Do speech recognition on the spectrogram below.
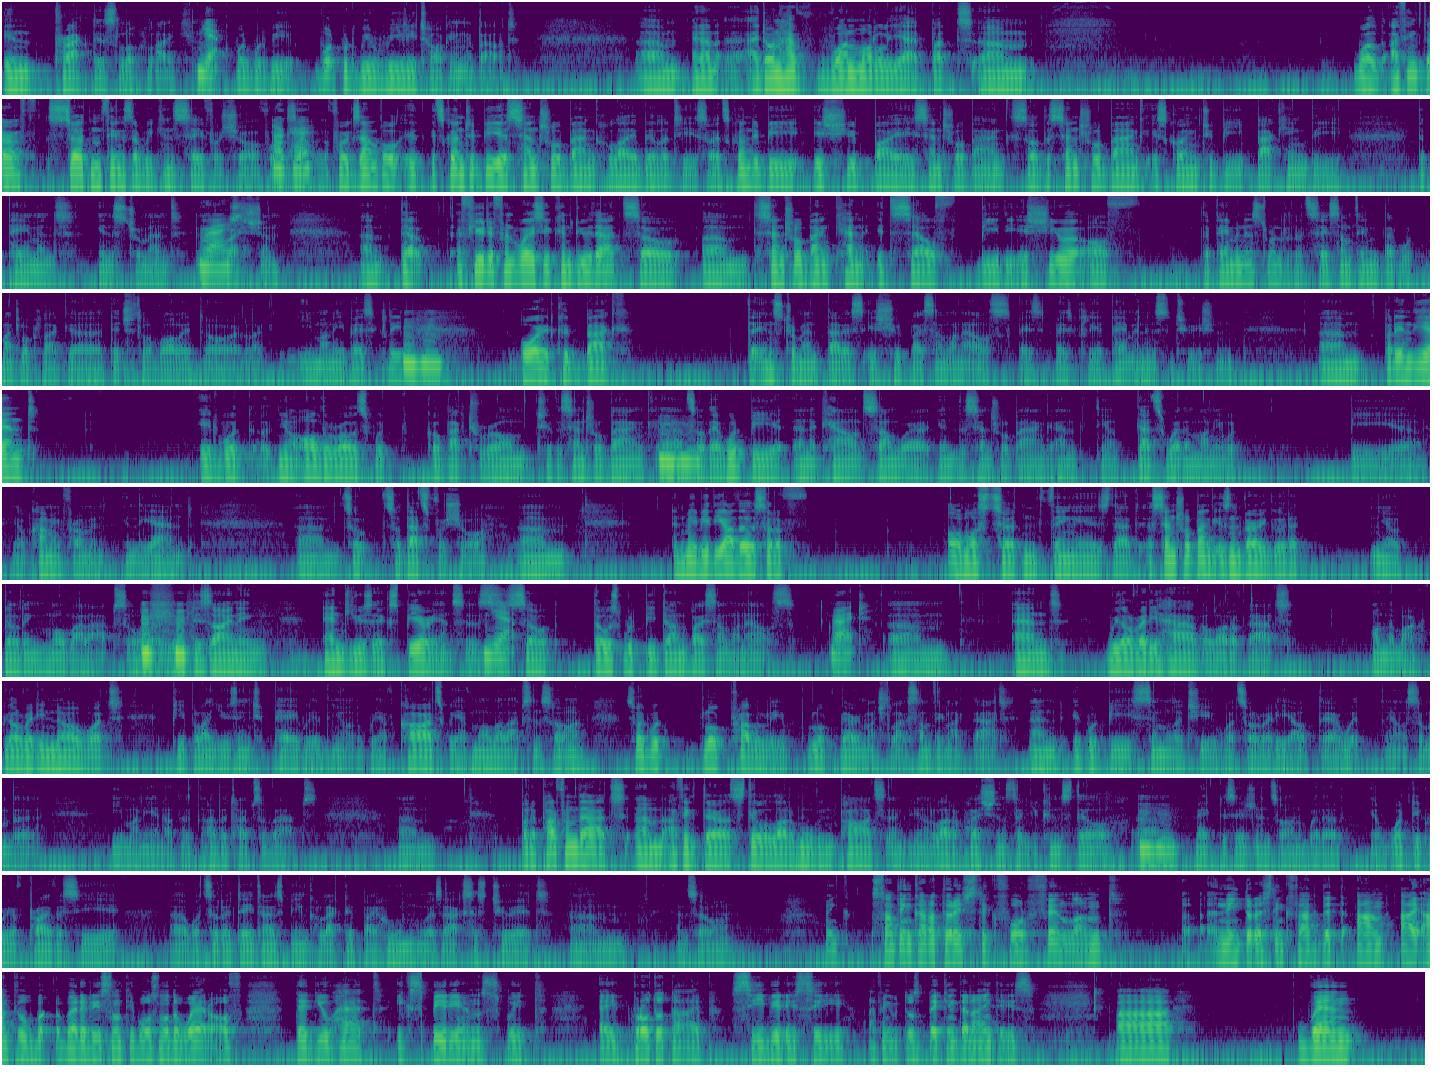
in practice look like? Yeah. What would we what would we really talking about? Um, and I don't have one model yet, but um, well, I think there are certain things that we can say for sure. For, okay. exa- for example, it, it's going to be a central bank liability, so it's going to be issued by a central bank. So the central bank is going to be backing the the payment instrument in right. question. Um, there are a few different ways you can do that. So um, the central bank can itself be the issuer of the payment instrument. Let's say something that would, might look like a digital wallet or like e-money, basically, mm-hmm. or it could back the instrument that is issued by someone else, basically a payment institution. Um, but in the end, it would you know all the roads would go back to Rome to the central bank, uh, mm-hmm. so there would be an account somewhere in the central bank, and you know that's where the money would be uh, you know coming from in, in the end. Um, so so that's for sure. Um, and maybe the other sort of almost certain thing is that a central bank isn't very good at you know building mobile apps or you know, designing end user experiences. Yeah. So those would be done by someone else. Right. Um, and we already have a lot of that on the market. We already know what people are using to pay with. You know, we have cards, we have mobile apps, and so on. So it would look probably look very much like something like that, and it would be similar to what's already out there with you know some of the e-money and other other types of apps. Um, but apart from that, um, I think there are still a lot of moving parts and you know, a lot of questions that you can still um, mm-hmm. make decisions on whether you know, what degree of privacy, uh, what sort of data is being collected by whom, who has access to it, um, and so on. I think something characteristic for Finland, uh, an interesting fact that un- I until very recently was not aware of, that you had experience with a prototype CBDC. I think it was back in the 90s. Uh, when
